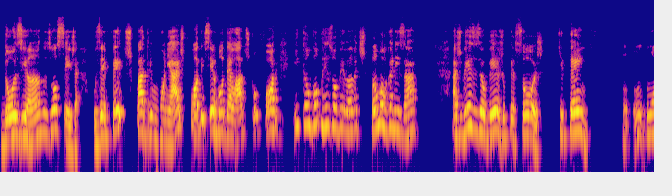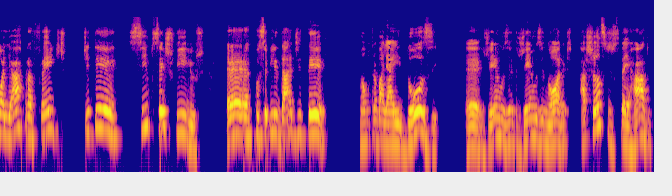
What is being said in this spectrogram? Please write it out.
12 anos, ou seja, os efeitos patrimoniais podem ser modelados conforme. Então, vamos resolver antes, vamos organizar. Às vezes eu vejo pessoas que têm um, um olhar para frente de ter cinco, seis filhos, é, possibilidade de ter, vamos trabalhar aí, 12 é, genros entre genros e noras. A chance disso dar errado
